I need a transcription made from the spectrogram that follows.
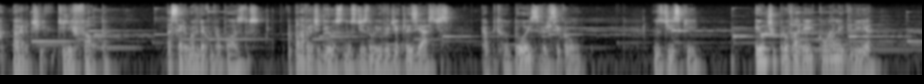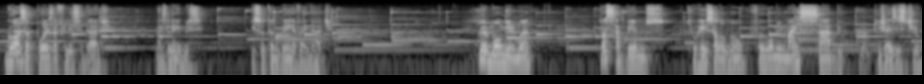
a parte que lhe falta. Da série Uma Vida com Propósitos, a palavra de Deus nos diz no livro de Eclesiastes, capítulo 2, versículo 1. Nos diz que eu te provarei com alegria. Goza, pois, a felicidade. Mas lembre-se, isso também é vaidade. Meu irmão, minha irmã, nós sabemos que o rei Salomão foi o homem mais sábio que já existiu.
